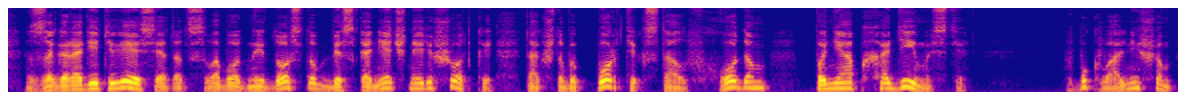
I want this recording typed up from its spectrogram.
— загородить весь этот свободный доступ бесконечной решеткой, так чтобы портик стал входом по необходимости, в буквальнейшем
